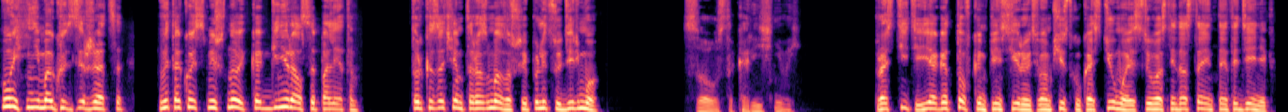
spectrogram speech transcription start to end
Ой, не могу сдержаться. Вы такой смешной, как генерал с эполетом. Только зачем-то размазавший по лицу дерьмо. Соус-то коричневый. Простите, я готов компенсировать вам чистку костюма, если у вас не достанет на это денег.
